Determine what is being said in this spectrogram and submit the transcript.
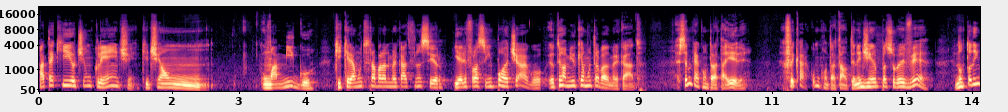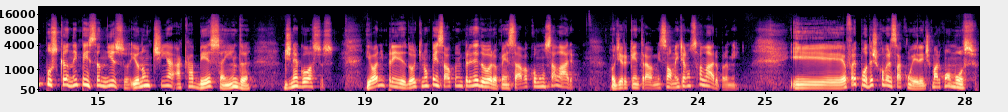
Até que eu tinha um cliente que tinha um, um amigo que queria muito trabalhar no mercado financeiro. E aí ele falou assim: Porra, Thiago, eu tenho um amigo que quer muito trabalhar no mercado. Você não quer contratar ele? Eu falei, cara, como contratar? Não tenho nem dinheiro para sobreviver. Não estou nem buscando, nem pensando nisso. E eu não tinha a cabeça ainda de negócios. E eu era empreendedor que não pensava como empreendedor, eu pensava como um salário. O dinheiro que entrava mensalmente era um salário para mim. E eu falei, pô, deixa eu conversar com ele. A gente marcou um almoço.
